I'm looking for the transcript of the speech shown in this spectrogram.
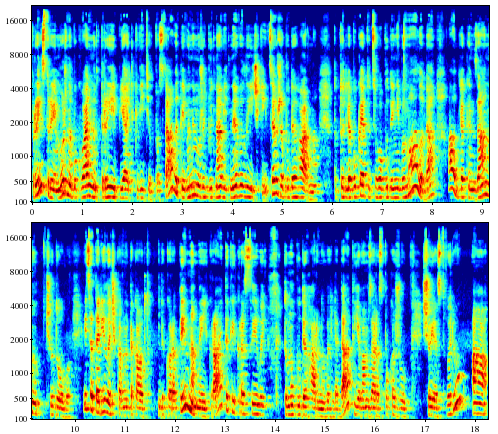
пристрої можна буквально 3-5 квітів поставити, і вони можуть бути навіть невеличкі, і це вже буде гарно. Тобто для букету цього буде ніби мало, да? а от для кензану чудово. І ця тарілочка вона така от декоративна, в неї край такий красивий, тому буде гарно виглядати. Я вам зараз покажу, що я створю. А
